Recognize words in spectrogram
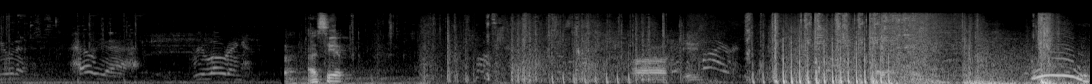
unit. Hell yeah. I see it. Uh, Woo!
